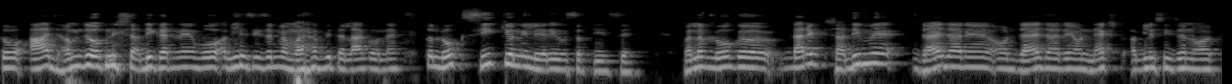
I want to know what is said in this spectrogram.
तो आज हम जो अपनी शादी कर रहे हैं, वो अगले सीज़न में हमारा भी तलाक होना है। तो लोग सीख क्यों नहीं ले रहे उस सब चीज़ से? मतलब लोग डायरेक्ट शादी में जाए जा रहे हैं और जाए जा रहे हैं और नेक्स्ट अगले सीज़न और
